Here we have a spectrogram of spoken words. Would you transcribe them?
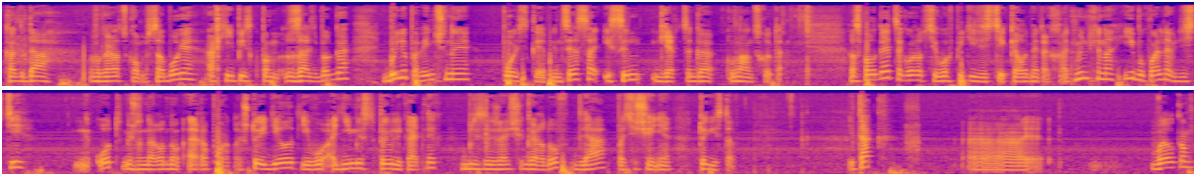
когда в городском соборе архиепископом Зальцбурга были повенчаны польская принцесса и сын герцога Лансхута. Располагается город всего в 50 километрах от Мюнхена и буквально в 10 от международного аэропорта, что и делает его одним из привлекательных близлежащих городов для посещения туристов. Итак, э, welcome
